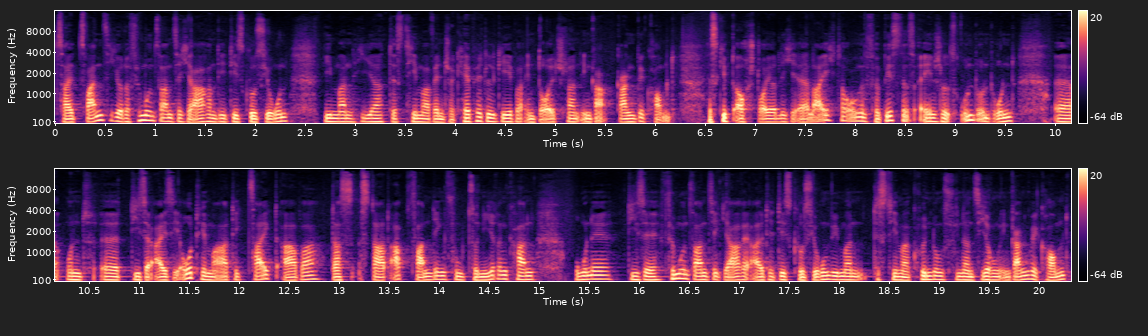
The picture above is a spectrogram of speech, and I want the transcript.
seit 20 oder 25 Jahren die Diskussion, wie man hier das Thema Venture Capital Geber in Deutschland in Gang bekommt. Es gibt auch steuerliche Erleichterungen für Business Angels und, und, und. Äh, und äh, diese ICO-Thematik zeigt aber, dass Start-up-Funding funktionieren kann, ohne diese 25 Jahre alte Diskussion, wie man das Thema Gründungsfinanzierung in Gang bekommt,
